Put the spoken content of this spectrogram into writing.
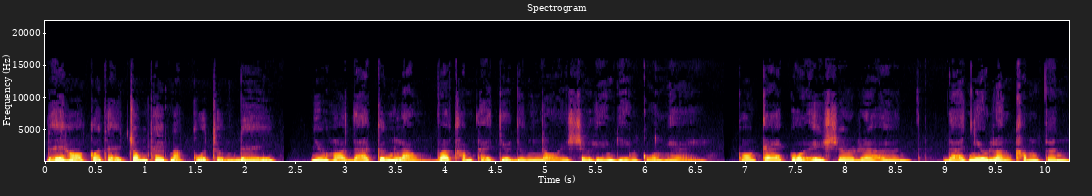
để họ có thể trông thấy mặt của Thượng Đế. Nhưng họ đã cứng lòng và không thể chịu đựng nổi sự hiện diện của Ngài. Con cái của Israel đã nhiều lần không tin,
